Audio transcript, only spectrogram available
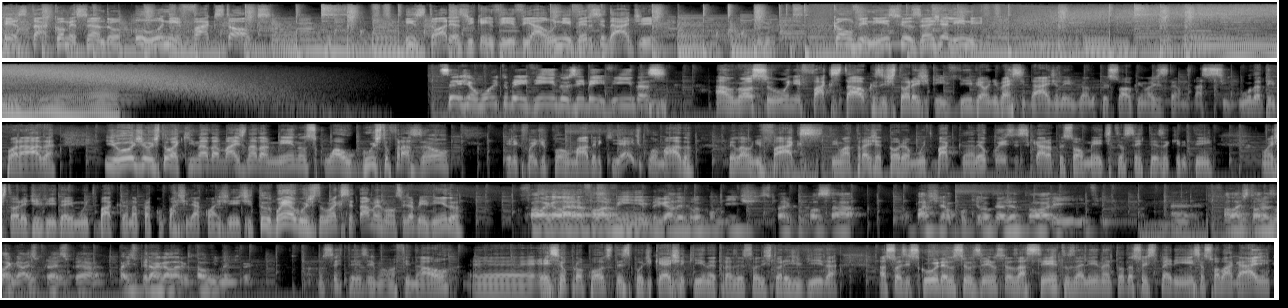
Está começando o Unifax Talks. Histórias de quem vive a universidade. Com Vinícius Angelini. Sejam muito bem-vindos e bem-vindas ao nosso Unifax Talks, histórias de quem vive a universidade. Lembrando, pessoal, que nós estamos na segunda temporada. E hoje eu estou aqui nada mais, nada menos com Augusto Frazão. Ele que foi diplomado, ele que é diplomado pela Unifax, tem uma trajetória muito bacana. Eu conheço esse cara pessoalmente, tenho certeza que ele tem uma história de vida aí muito bacana para compartilhar com a gente. Tudo bem, Augusto? Como é que você tá, meu irmão? Seja bem-vindo. Fala, galera. Fala, Vini. Obrigado aí pelo convite. Espero que eu possa compartilhar um pouquinho da trajetória e, enfim, é, falar histórias legais para inspirar, inspirar a galera que está ouvindo aqui. Com certeza, irmão. Afinal, é... esse é o propósito desse podcast aqui, né? Trazer suas histórias de vida, as suas escolhas, os seus erros, os seus acertos ali, né? Toda a sua experiência, a sua bagagem,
